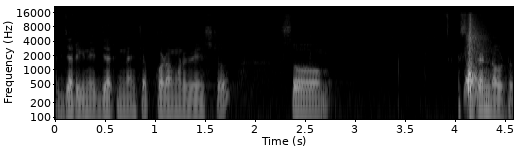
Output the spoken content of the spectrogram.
అది జరిగింది ఇది జరిగిందని చెప్పుకోవడం కూడా వేస్ట్. సో సెకండ్ డౌట్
